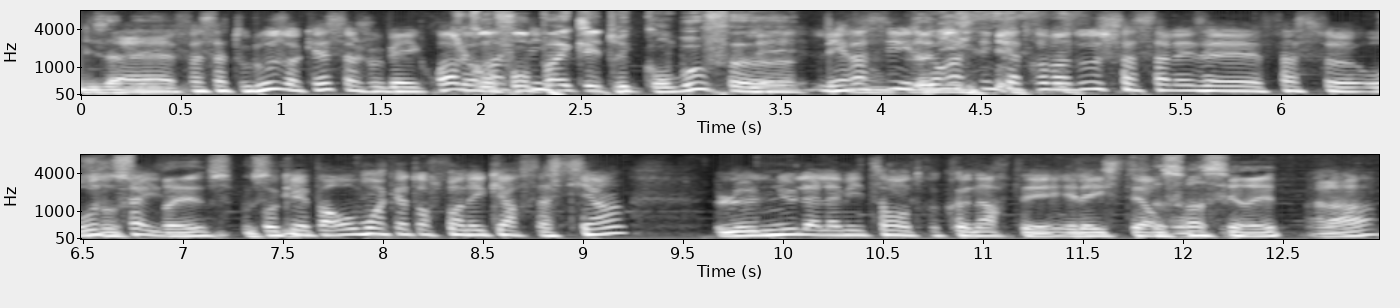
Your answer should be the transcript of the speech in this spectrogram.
Les euh, face à Toulouse. Ok, ça je veux bien y croire. Tu Le confonds Racing- pas avec les trucs qu'on bouffe euh, les, les Racing, le. Racing 92 face à les face aux c'est possible. Ok, par au moins 14 points d'écart, ça se tient. Le nul à la mi-temps entre Connacht et, et Leicester. Ça bon, sera serré. Voilà.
